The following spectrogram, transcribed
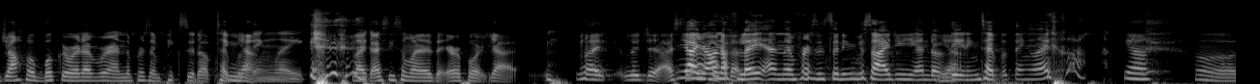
drop a book or whatever and the person picks it up type Yeah. of thing. Like like I see someone at the airport, yeah. like legit. I yeah, you're on a flight and the person sitting beside you, you end up Yeah. dating type of thing. Like Yeah. oh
